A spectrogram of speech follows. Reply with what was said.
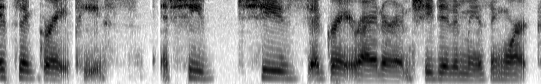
it's a great piece. She she's a great writer and she did amazing work.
